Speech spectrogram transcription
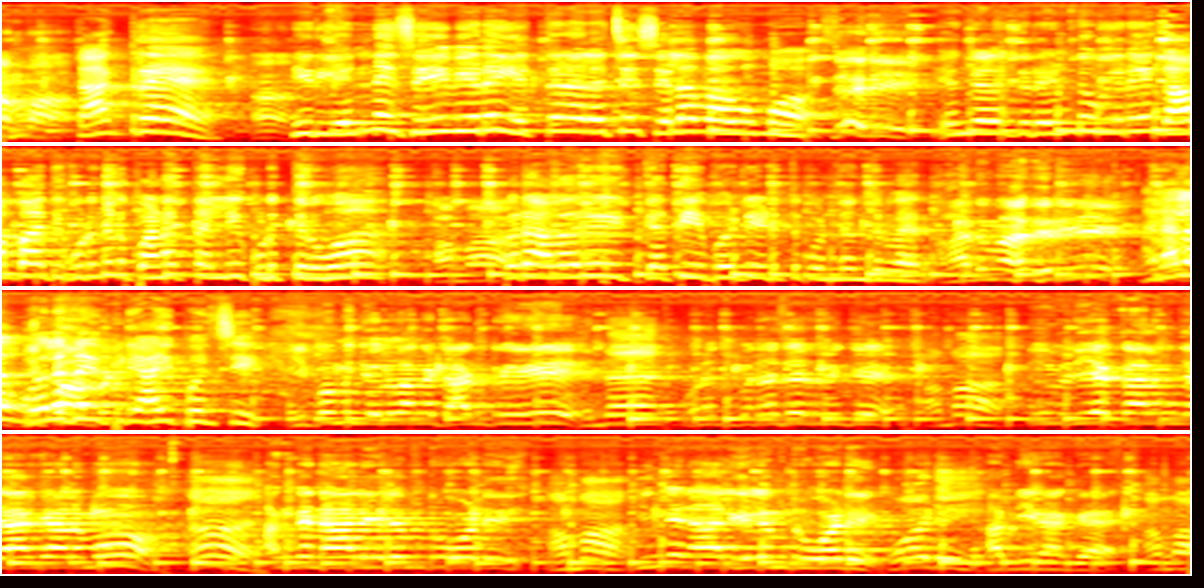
ஆமா. டாக்டரே நீர் என்ன செய்வீரோ எத்தனை லட்சம் செலவாகுமோ? சரி. எங்களுக்கு ரெண்டு உயிரையும் காப்பாத்தி கொடுங்கன்னு பணம் தள்ளி கொடுத்துருவோம். ஆமா. அப்புறம் அவரு கத்தியை போட்டு எடுத்து கொண்டு வந்துருவாரு. அது மாதிரி. அதனால உலகம் இப்படி ஆயிப்போச்சு. இப்பவும் சொல்லுவாங்க டாக்டர் என்ன? உனக்கு பிரஷர் இருக்கு. ஆமா. நீ விடிய காலம் சாயங்காலமும் அங்க நாலு கிலோமீட்டர் ஓடு. ஆமா. இங்க நாலு கிலோமீட்டர் ஓடு. ஓடு. அப்படின்னாங்க. ஆமா.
